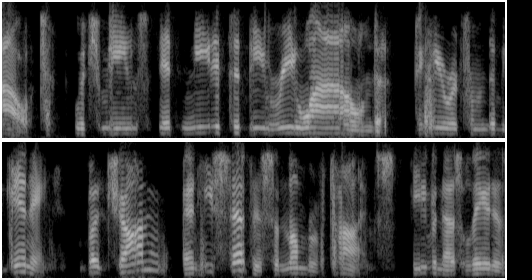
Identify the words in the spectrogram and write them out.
out, which means it needed to be rewound to hear it from the beginning. But John, and he said this a number of times, even as late as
